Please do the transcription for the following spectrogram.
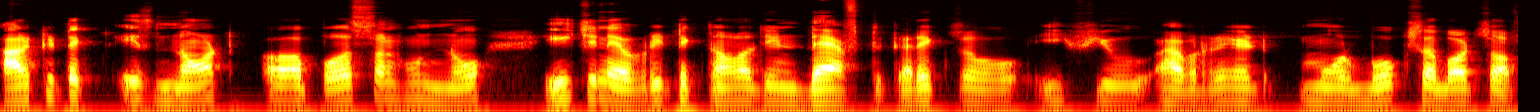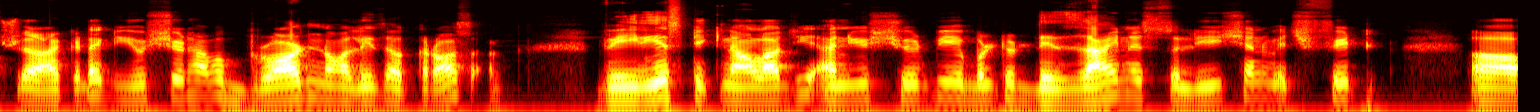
architect is not a person who know each and every technology in depth correct? So if you have read more books about software architect you should have a broad knowledge across various technology and you should be able to design a solution which fit uh,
